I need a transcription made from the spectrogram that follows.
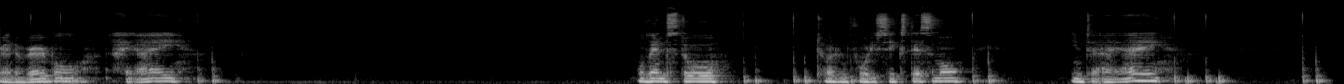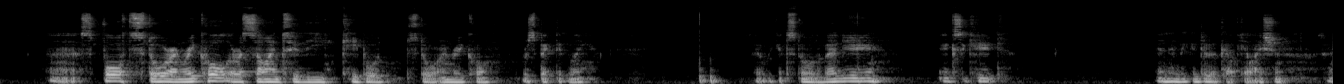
Create a variable AA. We'll then store 246 decimal into AA. Uh, Forth store and recall are assigned to the keyboard store and recall respectively. So we can store the value, execute, and then we can do a calculation. So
